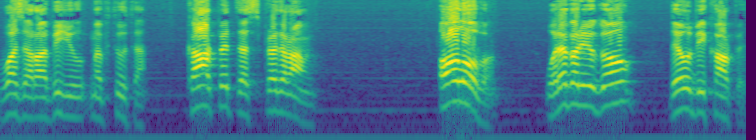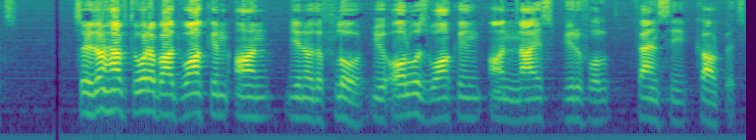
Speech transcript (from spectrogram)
وَزَرَابِيُّ مَبْثُوثًا Carpet that's spread around. All over. Wherever you go, there will be carpets. So you don't have to worry about walking on, you know, the floor. You're always walking on nice, beautiful, fancy carpets.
